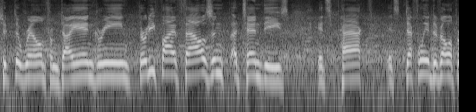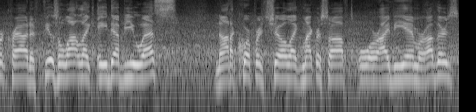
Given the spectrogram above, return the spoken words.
Took the realm from Diane Greene, 35,000 attendees. It's packed, it's definitely a developer crowd. It feels a lot like AWS not a corporate show like Microsoft or IBM or others,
